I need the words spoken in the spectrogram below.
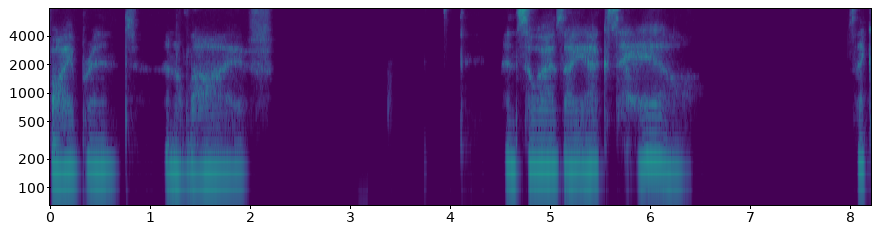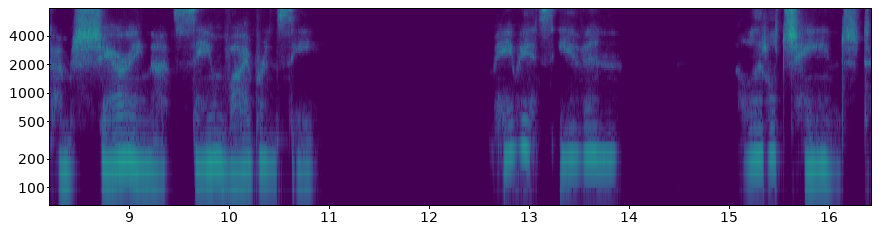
vibrant and alive. And so as I exhale, it's like I'm sharing that same vibrancy. Maybe it's even a little changed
